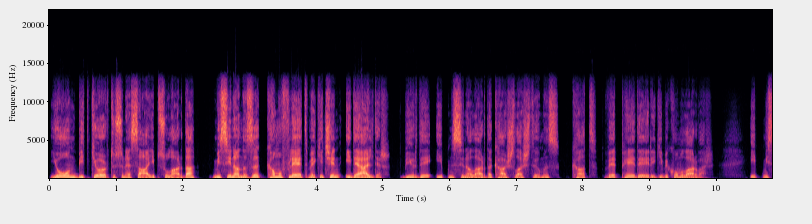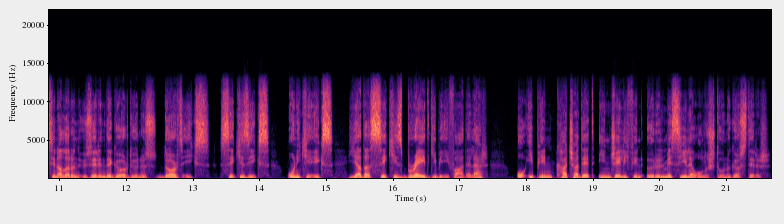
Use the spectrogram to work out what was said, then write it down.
yoğun bitki örtüsüne sahip sularda misinanızı kamufle etmek için idealdir. Bir de ip misinalarda karşılaştığımız kat ve P değeri gibi konular var. İp misinaların üzerinde gördüğünüz 4x, 8x, 12x ya da 8 braid gibi ifadeler, o ipin kaç adet ince lifin örülmesiyle oluştuğunu gösterir.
